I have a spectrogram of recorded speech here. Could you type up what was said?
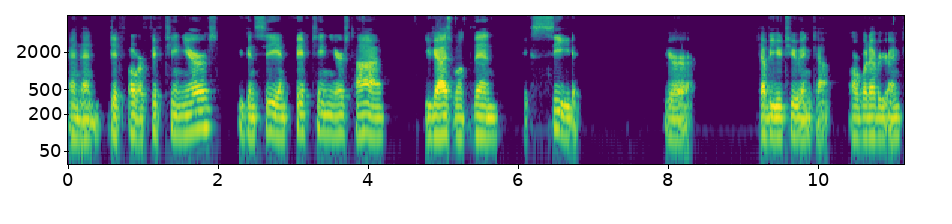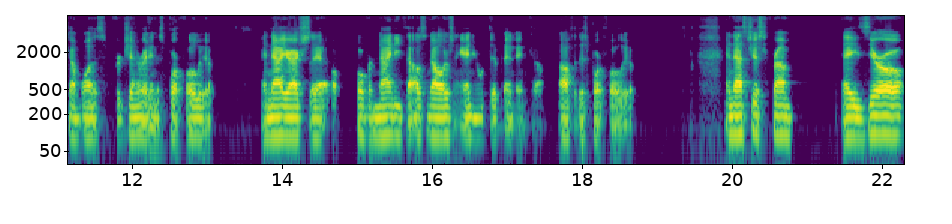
and then did over 15 years. You can see in 15 years time, you guys will then exceed your W2 income or whatever your income was for generating this portfolio. And now you're actually at over $90,000 in annual dividend income off of this portfolio. And that's just from a 0%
